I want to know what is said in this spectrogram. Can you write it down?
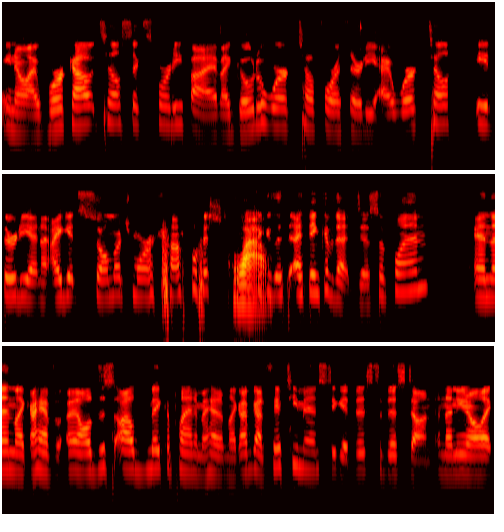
You know, I work out till 6:45. I go to work till 4:30. I work till 8:30, and I get so much more accomplished. Wow! Because I think of that discipline and then like I have I'll just I'll make a plan in my head. I'm like I've got 15 minutes to get this to this done, and then you know like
